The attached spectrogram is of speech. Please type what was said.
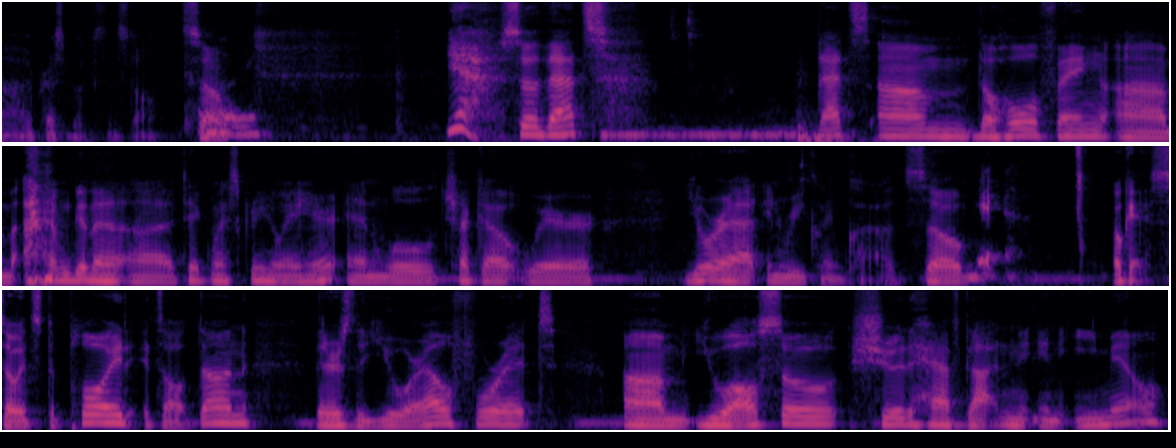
uh, Pressbooks install. Totally. So, yeah, so that's that's um, the whole thing. Um, I'm gonna uh, take my screen away here, and we'll check out where you're at in Reclaim Cloud. So, yeah. Okay, so it's deployed. It's all done. There's the URL for it. Um, you also should have gotten an email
